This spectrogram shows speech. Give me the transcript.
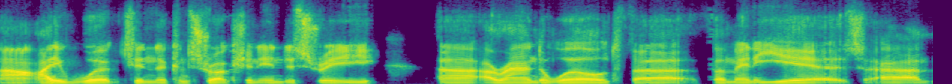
uh, I worked in the construction industry uh, around the world for, for many years um,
